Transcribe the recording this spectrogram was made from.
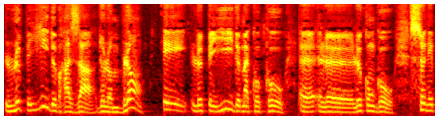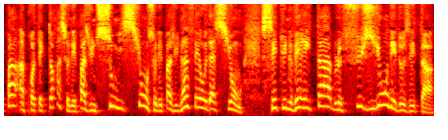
le pays de Brazza, de l'homme blanc, et le pays de Makoko, euh, le, Congo. Ce n'est pas un protectorat, ce n'est pas une soumission, ce n'est pas une inféodation, c'est une véritable fusion des deux États.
